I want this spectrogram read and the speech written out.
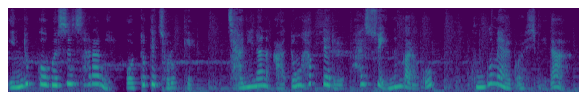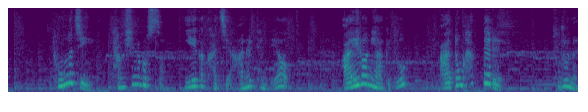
인두껍을 쓴 사람이 어떻게 저렇게 잔인한 아동 학대를 할 수 있는가라고 궁금해할 것입니다. 도무지 당신으로서 이해가 가지 않을 텐데요. 아이러니하게도 아동 학대를 부르는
